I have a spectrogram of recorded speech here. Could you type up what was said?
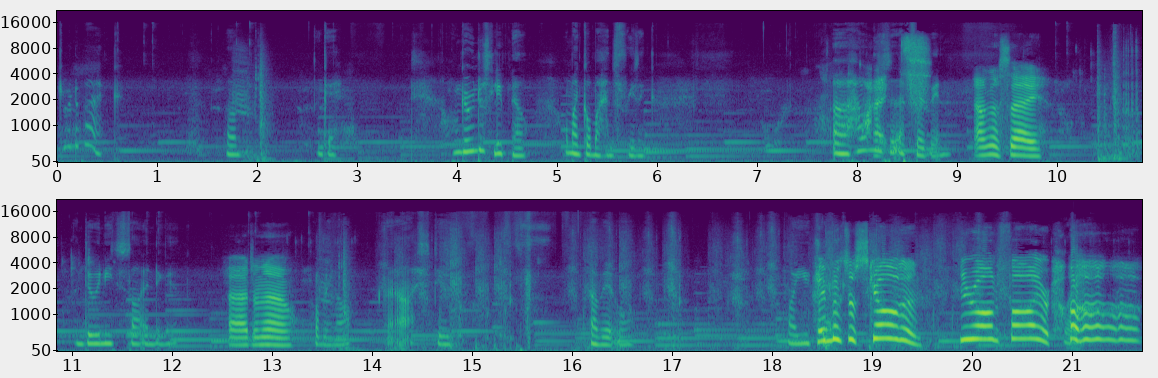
Give it back. Um, okay. I'm going to sleep now. Oh my god, my hand's freezing. Uh, how long has the Right. episode been? I'm gonna say, And do we need to start ending it? uh, I don't know. Probably not. Ah, just do a bit more. Why you Hey, Mr. Skeleton! You're on fire! Ah!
